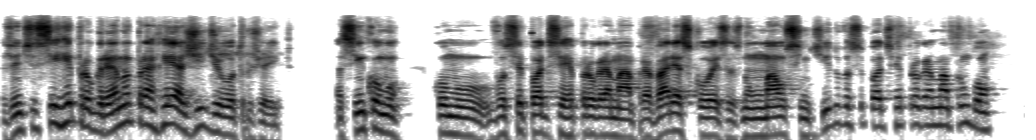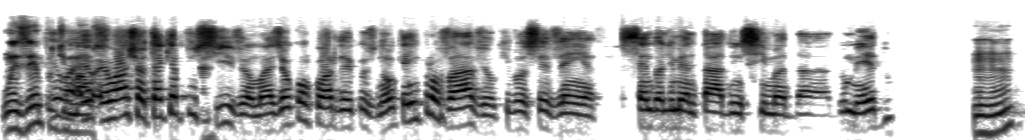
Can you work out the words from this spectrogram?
A gente se reprograma para reagir de outro jeito. Assim como, como você pode se reprogramar para várias coisas num mau sentido, você pode se reprogramar para um bom. Um exemplo de eu, mau eu, eu acho até que é possível, mas eu concordo aí com o Snow que é improvável que você venha sendo alimentado em cima da, do medo, uhum.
